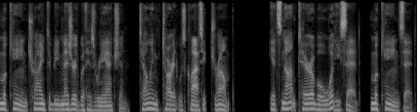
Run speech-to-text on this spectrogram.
McCain tried to be measured with his reaction, telling KTAR it was classic Trump. It's not terrible what he said, McCain said.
